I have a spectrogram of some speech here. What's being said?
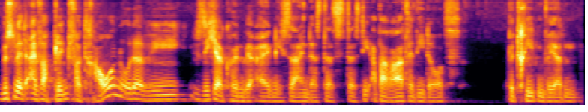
müssen wir da einfach blind vertrauen oder wie sicher können wir eigentlich sein, dass, das, dass die Apparate, die dort betrieben werden,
